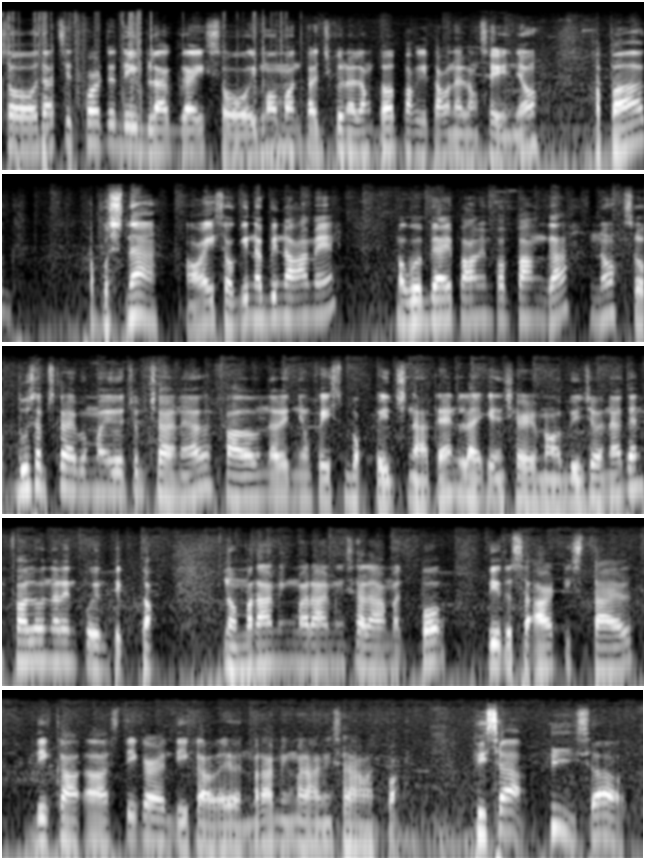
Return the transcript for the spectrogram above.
So, that's it for today vlog guys. So, imo-montage ko na lang to, pakita ko na lang sa inyo kapag tapos na. Okay, so ginabi na kami. Magbabiyahe pa kami Pampanga, no? So, do subscribe on my YouTube channel. Follow na rin yung Facebook page natin. Like and share yung mga video natin. Follow na rin po yung TikTok. No, maraming maraming salamat po dito sa Artist Style decal, uh, sticker and decal. Ayun, maraming maraming salamat po. Peace out. Peace out.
